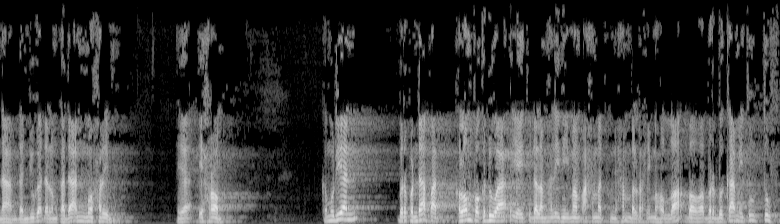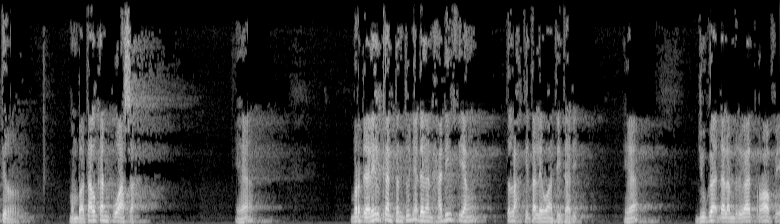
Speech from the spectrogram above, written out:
Nah, dan juga dalam keadaan muhrim. Ya, ihram. Kemudian berpendapat kelompok kedua yaitu dalam hal ini Imam Ahmad bin Hanbal rahimahullah bahwa berbekam itu tuftir, membatalkan puasa. Ya. Berdalilkan tentunya dengan hadis yang telah kita lewati tadi. Ya juga dalam riwayat Rafi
